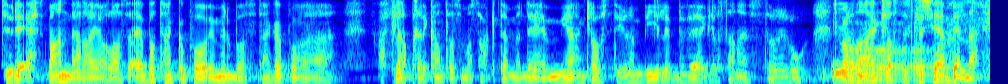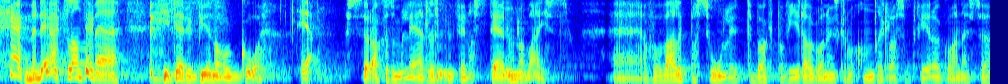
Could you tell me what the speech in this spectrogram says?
du, det er spennende der, Jarl. Altså, jeg bare tenker på umiddelbart så tenker jeg på Det er flere predikanter som har sagt det, men det er mye enklere å styre en bil i bevegelse enn en som står i ro. Det er sånn et klassisk klisjébilde. Men det er et eller annet med idet du begynner å gå, Ja. Så er det akkurat som ledelsen finner sted underveis. Eh, For å være litt personlig tilbake på videregående, jeg husker jeg andre klasse på videregående, så,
